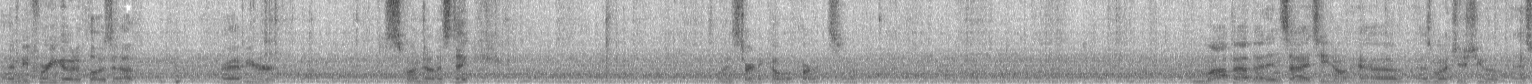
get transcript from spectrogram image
and then before you go to close it up, grab your sponge on a stick. Well, it's starting to come apart, so mop out that inside so you don't have as much issue of S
